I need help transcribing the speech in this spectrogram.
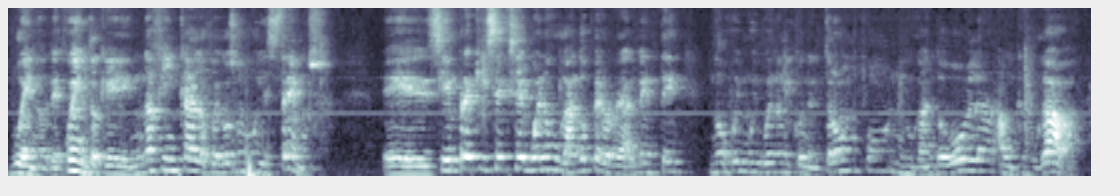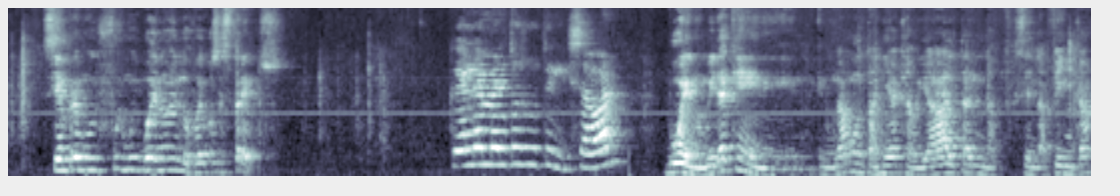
Bueno, le cuento que en una finca los juegos son muy extremos. Eh, siempre quise ser bueno jugando, pero realmente no fui muy bueno ni con el trompo, ni jugando bola, aunque jugaba. Siempre muy, fui muy bueno en los juegos extremos. ¿Qué elementos utilizaban? Bueno, mira que en, en una montaña que había alta en la, en la finca,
